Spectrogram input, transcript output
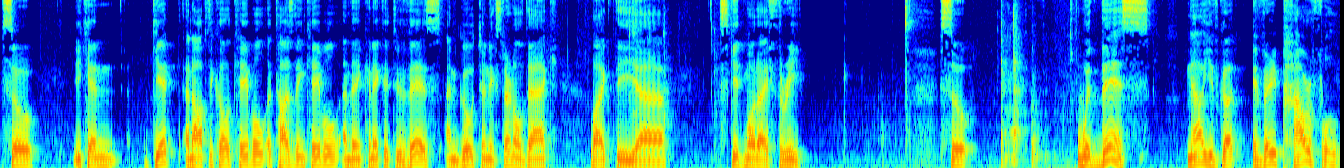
So you can get an optical cable, a Toslink cable, and then connect it to this and go to an external DAC like the uh, Skit Modi 3. So with this, now you've got a very powerful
